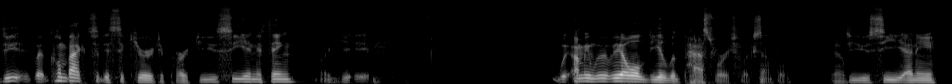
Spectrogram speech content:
Do you but come back to the security part? Do you see anything? Like, we, I mean, we, we all deal with passwords, for example. Yeah. Do you see any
